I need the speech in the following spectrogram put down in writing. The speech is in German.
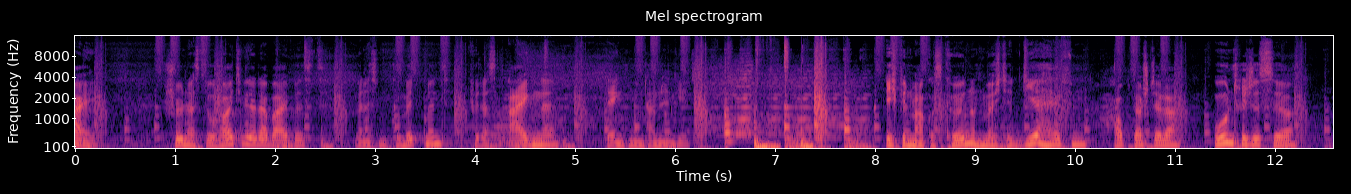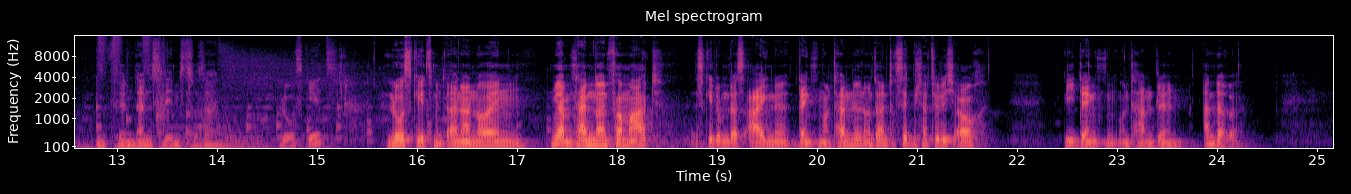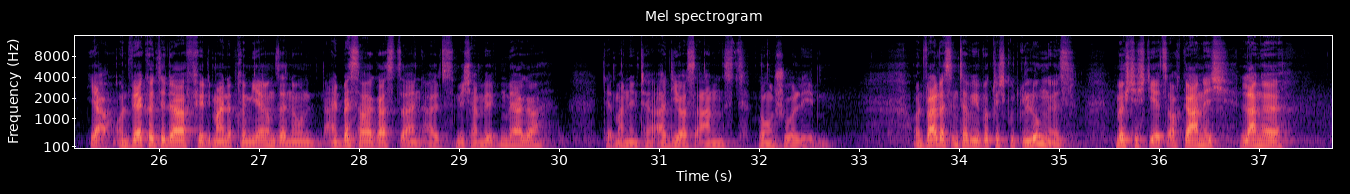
Hi, schön, dass du heute wieder dabei bist, wenn es um Commitment für das eigene Denken und Handeln geht. Ich bin Markus Köhn und möchte dir helfen, Hauptdarsteller und Regisseur im Film deines Lebens zu sein. Los geht's. Los geht's mit einer neuen, ja, mit einem neuen Format. Es geht um das eigene Denken und Handeln und da interessiert mich natürlich auch, wie denken und handeln andere. Ja, und wer könnte da für meine Premierensendung ein besserer Gast sein als Micha Miltenberger, der Mann hinter Adios Angst, Bonjour Leben. Und weil das Interview wirklich gut gelungen ist, möchte ich dir jetzt auch gar nicht lange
